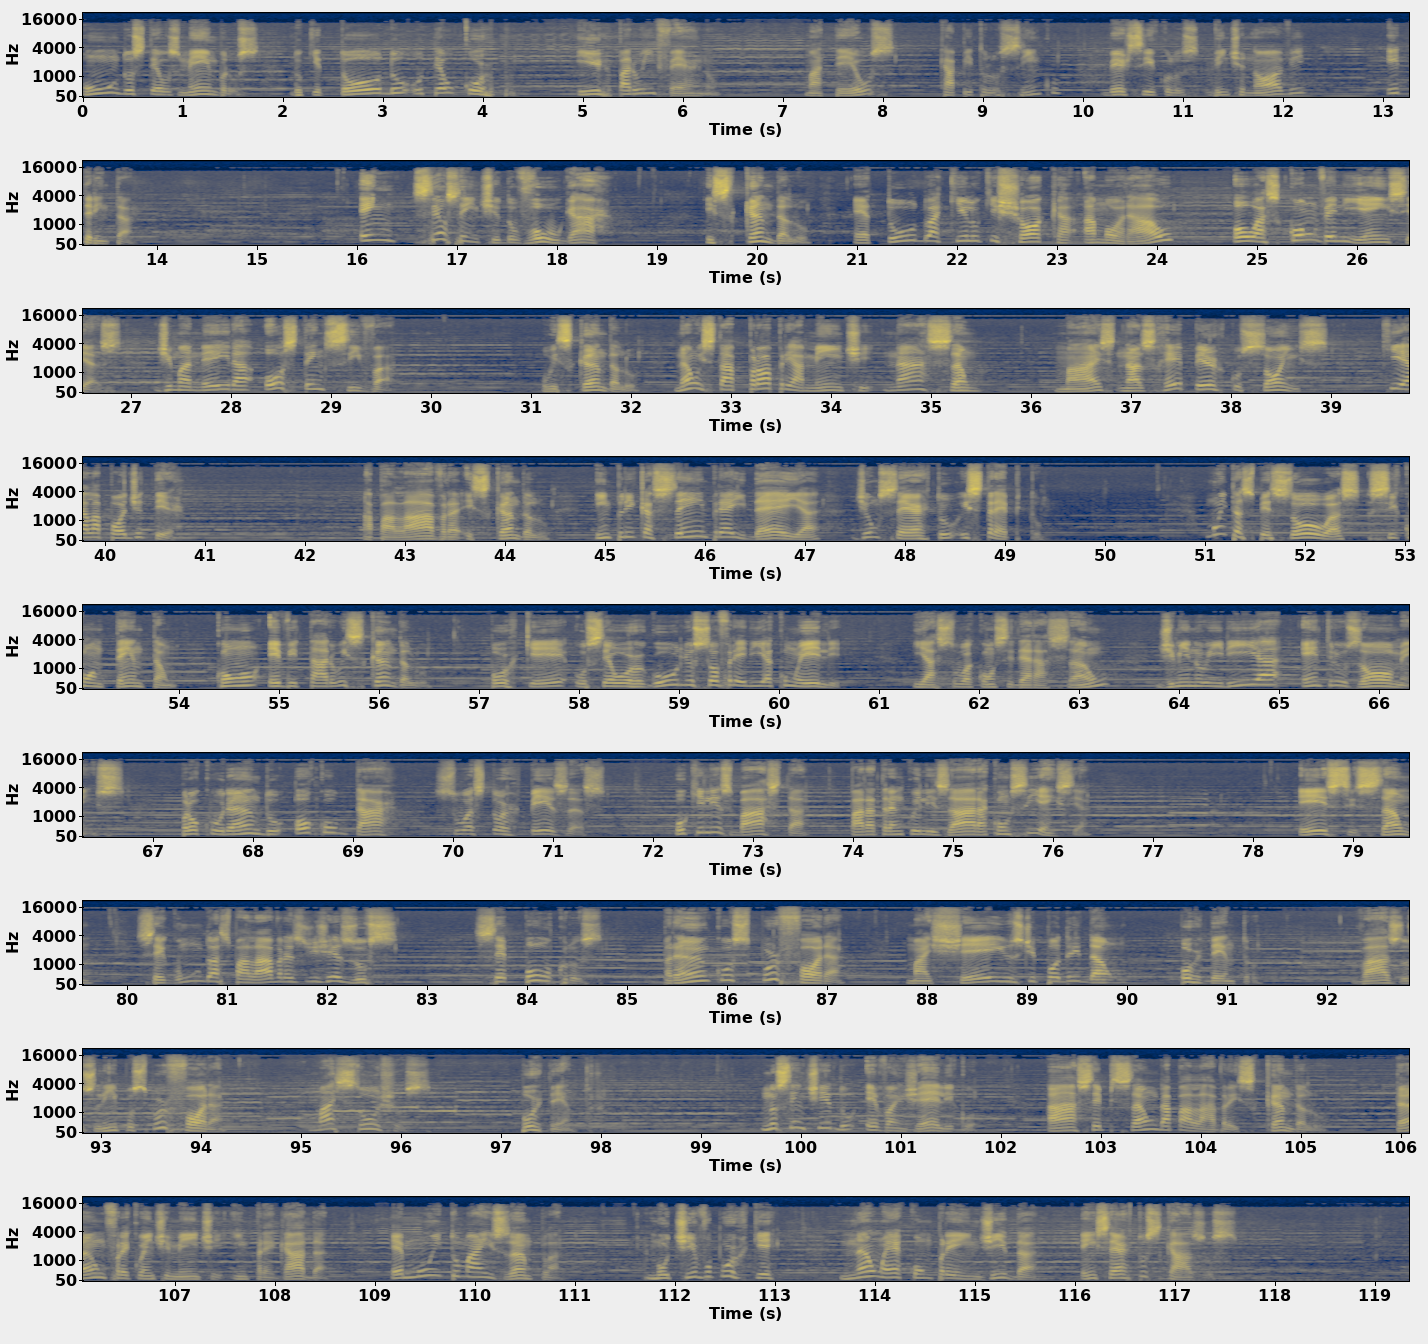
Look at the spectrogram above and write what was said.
um dos teus membros do que todo o teu corpo ir para o inferno. Mateus, capítulo 5, versículos 29 e 30. Em seu sentido vulgar, escândalo é tudo aquilo que choca a moral ou as conveniências de maneira ostensiva. O escândalo não está propriamente na ação, mas nas repercussões que ela pode ter. A palavra escândalo implica sempre a ideia de um certo estrépito. Muitas pessoas se contentam com evitar o escândalo, porque o seu orgulho sofreria com ele e a sua consideração diminuiria entre os homens, procurando ocultar suas torpezas, o que lhes basta para tranquilizar a consciência. Esses são, segundo as palavras de Jesus, sepulcros brancos por fora, mas cheios de podridão por dentro, vasos limpos por fora, mas sujos por dentro. No sentido evangélico, a acepção da palavra escândalo, tão frequentemente empregada, é muito mais ampla, motivo porque não é compreendida em certos casos.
